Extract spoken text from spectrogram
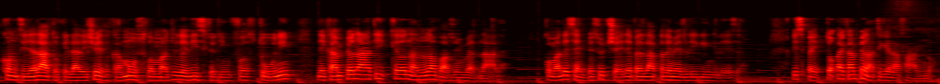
considerato che la ricerca mostra un maggiore rischio di infortuni nei campionati che non hanno una pausa invernale, come ad esempio succede per la Premier League inglese, rispetto ai campionati che la fanno.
